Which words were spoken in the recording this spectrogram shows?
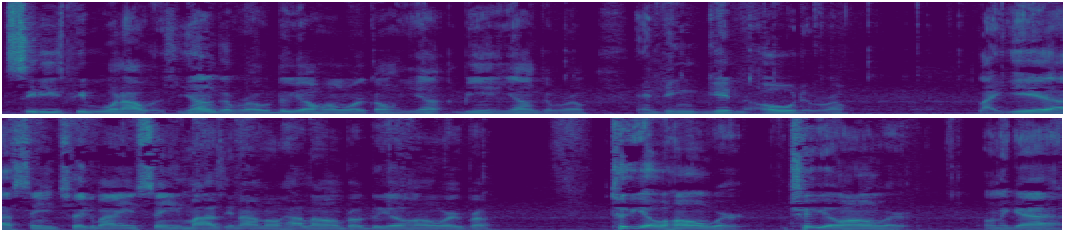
see these people when I was younger, bro. Do your homework on young, being younger, bro, and then getting older, bro. Like, yeah, I seen Trigga, but I ain't seen Mazi I don't know how long, bro. Do your homework, bro. Do your homework. Do your homework on the guy.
